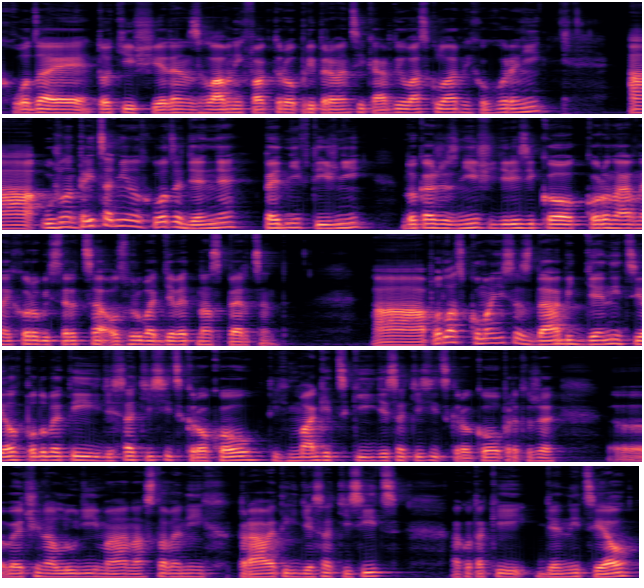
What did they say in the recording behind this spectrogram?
Chôdza je totiž jeden z hlavných faktorov pri prevencii kardiovaskulárnych ochorení a už len 30 minút chôdze denne, 5 dní v týždni, dokáže znížiť riziko koronárnej choroby srdca o zhruba 19%. A podľa skúmaní sa zdá byť denný cieľ v podobe tých 10 tisíc krokov, tých magických 10 tisíc krokov, pretože e, väčšina ľudí má nastavených práve tých 10 tisíc ako taký denný cieľ.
